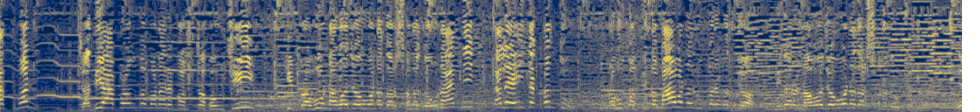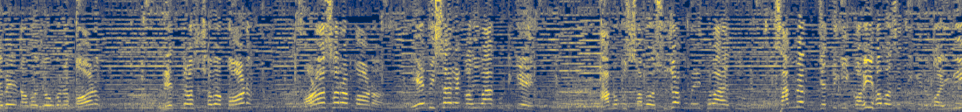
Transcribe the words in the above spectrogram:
ଆତ୍ମନ୍ ଯଦି ଆପଣଙ୍କ ମନରେ କଷ୍ଟ ହଉଛି କି ପ୍ରଭୁ ନବ ଯୌବନ ଦର୍ଶନ ଦଉନାହାନ୍ତି ତାହେଲେ ଏଇ ଦେଖନ୍ତୁ ପ୍ରଭୁ ପତିତ ପାବନ ରୂପରେ ମଧ୍ୟ ନିଜର ନବ ଯୌବନ ଦର୍ଶନ ଦଉଛନ୍ତି। ତେବେ ନବ ଯୌବନ କଣ? ନେତ୍ରୋତ୍ସବ କଣ? ଅଣସର କଣ? ଏ ବିଷୟରେ କହିବାକୁ ଟିକେ ଆମକୁ ସବୁ ସୁଯୋଗ ମିଳିଥିବା ହେତୁ ସାମ୍ୟକ ଯେତିକି କହିହବ ସେତିକି କହିବି।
